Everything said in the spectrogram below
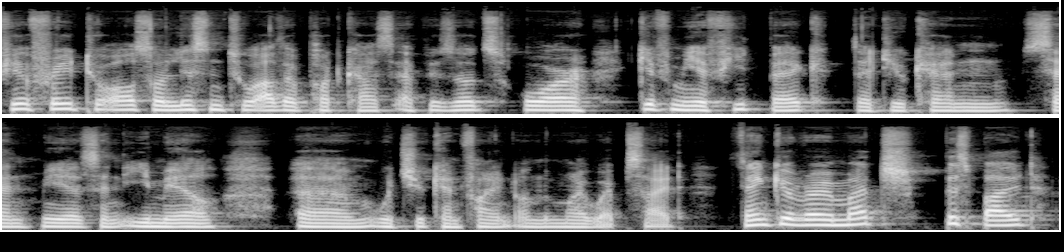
feel free to also listen to other podcast episodes or give me a feedback that you can send me as an email, um, which you can find on my website. Thank you very much. Bis bald.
